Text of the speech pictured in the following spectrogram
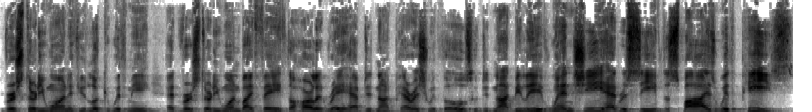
Verse 31, if you look with me at verse 31, by faith, the harlot Rahab did not perish with those who did not believe when she had received the spies with peace.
